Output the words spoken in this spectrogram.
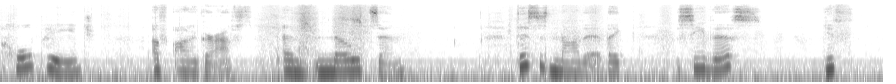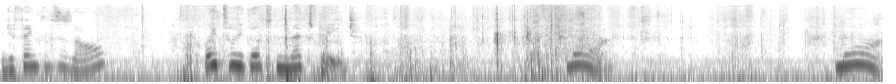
whole page of autographs and notes and this is not it. Like see this? You th you think this is all? Wait till you go to the next page. More. More.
